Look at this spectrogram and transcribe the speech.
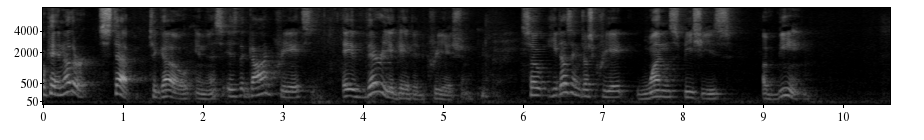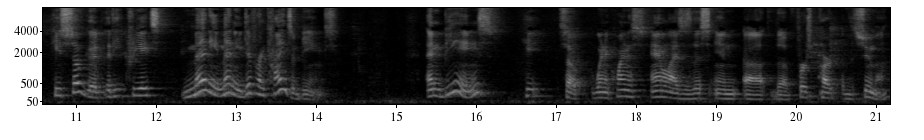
Okay, another step to go in this is that God creates a variegated creation. So he doesn't just create one species of being. He's so good that he creates many, many different kinds of beings. And beings, he, so when Aquinas analyzes this in uh, the first part of the Summa,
